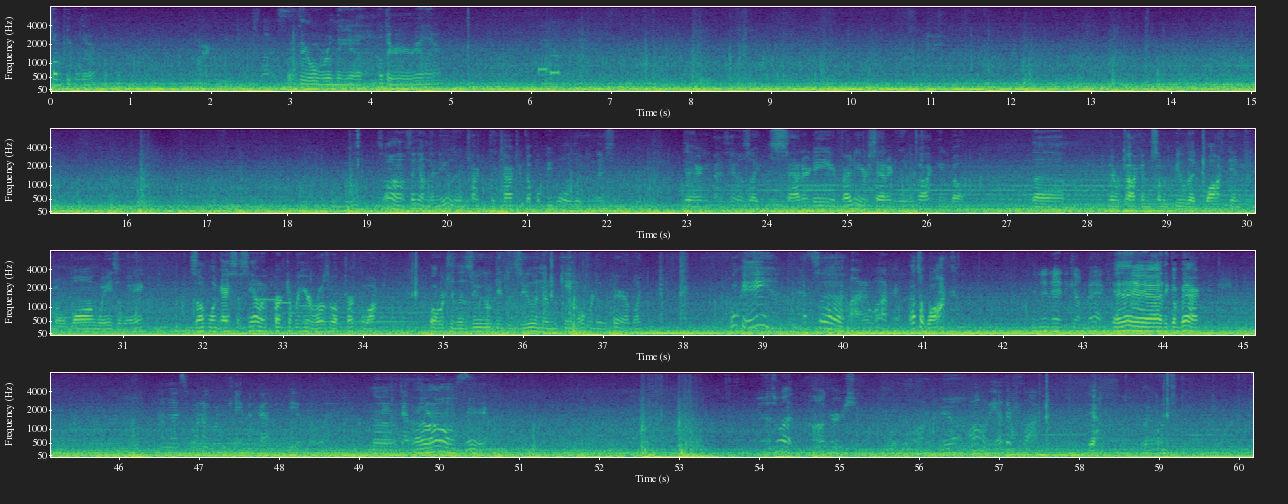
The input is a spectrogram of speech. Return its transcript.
Some people there. But they're over in the uh, other area there. So I thing on the news, they talked they talked to a couple people and they said I think it was like Saturday or Friday or Saturday they were talking about um, they were talking to some of the people that walked in from a long ways away. So one guy says, "Yeah, we parked over here, at Roosevelt Park, and walked over to the zoo, did the zoo, and then we came over to the fair." I'm like, "Okay, that's A a lot of walking. that's a walk," And then had to come back. and then I had to come back. Unless one of them came and got the vehicle. And No, I Picked up don't know. Maybe. Guess what? Hoggers. Yeah. oh, the other flock. Yeah.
